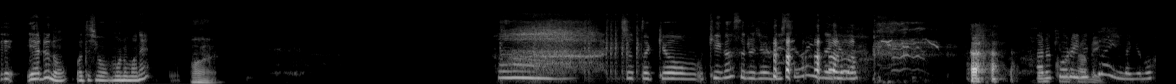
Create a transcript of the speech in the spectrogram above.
え、やるの？私もモノマネ？はい。はあ、ちょっと今日も怪我する準備してないんだけど。アルコール入れてないんだけど。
